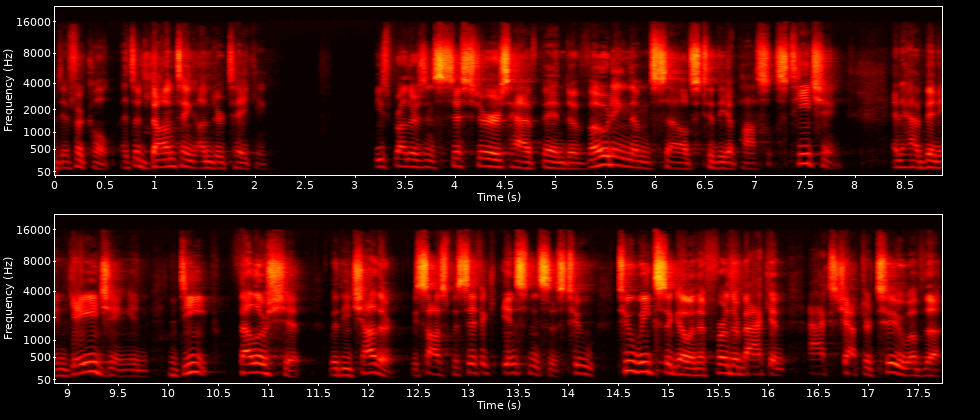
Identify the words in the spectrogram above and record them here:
difficult. It's a daunting undertaking. These brothers and sisters have been devoting themselves to the apostles' teaching and have been engaging in deep fellowship with each other. We saw specific instances two, two weeks ago, and then further back in Acts chapter 2 of the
